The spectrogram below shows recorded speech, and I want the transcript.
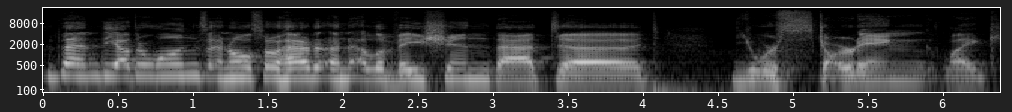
than the other ones and also had an elevation that uh, you were starting like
